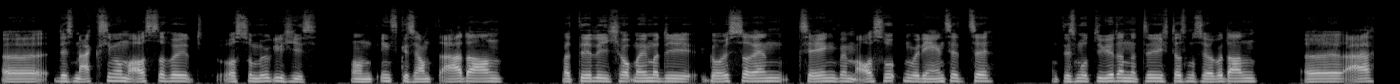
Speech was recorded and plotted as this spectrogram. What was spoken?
äh, das Maximum außerholt, was so möglich ist. Und insgesamt auch dann, natürlich hat man immer die größeren gesehen beim Ausrücken über die Einsätze. Und das motiviert dann natürlich, dass man selber dann äh, auch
